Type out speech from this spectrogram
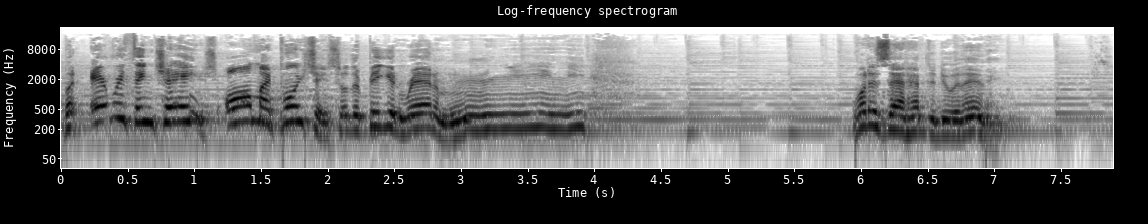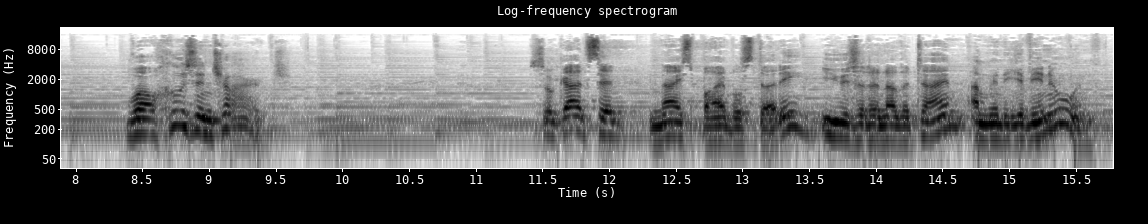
but everything changed. All my points changed. So they're big and red. What does that have to do with anything? Well, who's in charge? So God said, Nice Bible study. Use it another time. I'm going to give you a new one.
